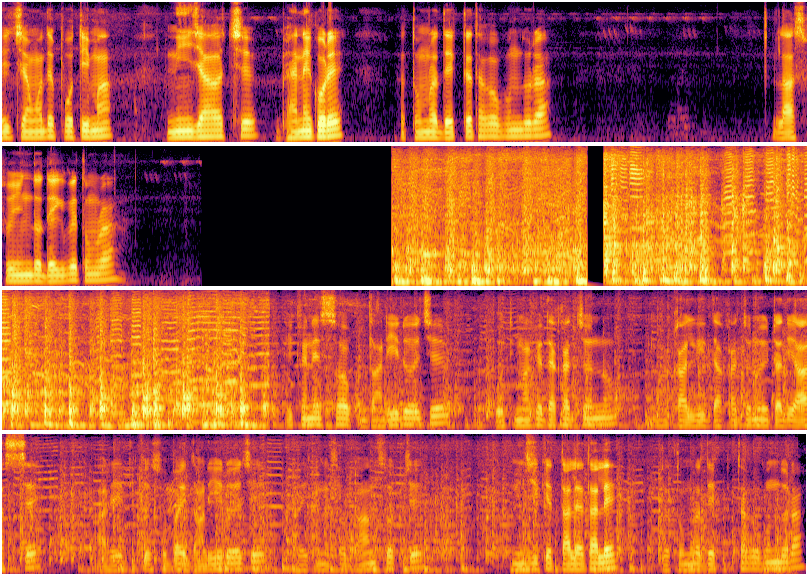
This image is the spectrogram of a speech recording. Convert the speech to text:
এই যে আমাদের প্রতিমা, নিয়ে যাওয়া হচ্ছে ভ্যানে করে। তোমরা দেখতে থাকো বন্ধুরা। লাস্ট পর্যন্ত দেখবে তোমরা। এখানে সব দাঁড়িয়ে রয়েছে প্রতিমাকে দেখার জন্য। মা কালী দেখার জন্য এটা দিয়ে আসছে। আর এদিকে সবাই দাঁড়িয়ে রয়েছে। আর এখানে সব ডান্স হচ্ছে। মিউজিকের তালে তালে তো তোমরা দেখতে থাকো বন্ধুরা।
